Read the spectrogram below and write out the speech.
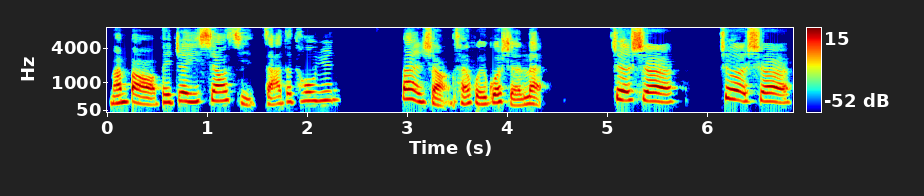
满宝被这一消息砸得头晕，半晌才回过神来。这事儿，这事儿，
